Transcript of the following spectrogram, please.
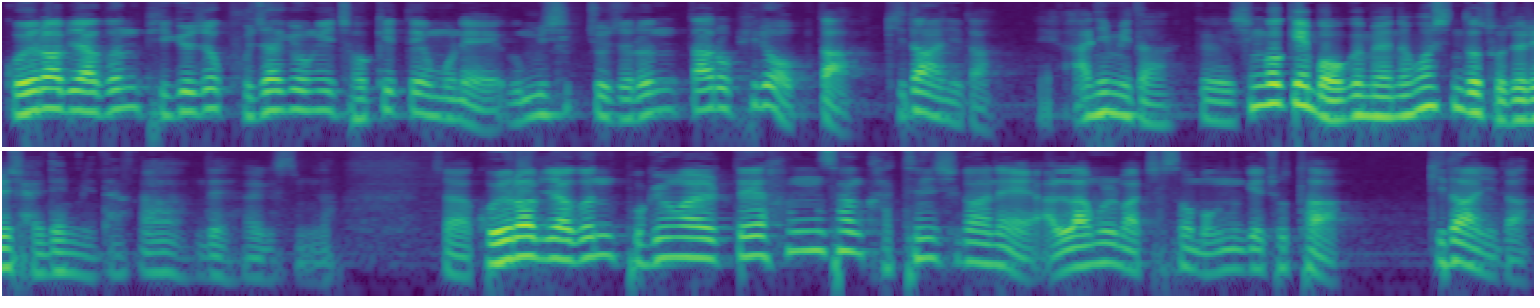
고혈압 약은 비교적 부작용이 적기 때문에 음식 조절은 따로 필요 없다. 기다 아니다. 예, 아닙니다. 그 싱겁게 먹으면 훨씬 더 조절이 잘 됩니다. 아, 네, 알겠습니다. 자, 고혈압 약은 복용할 때 항상 같은 시간에 알람을 맞춰서 먹는 게 좋다. 기다 아니다.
